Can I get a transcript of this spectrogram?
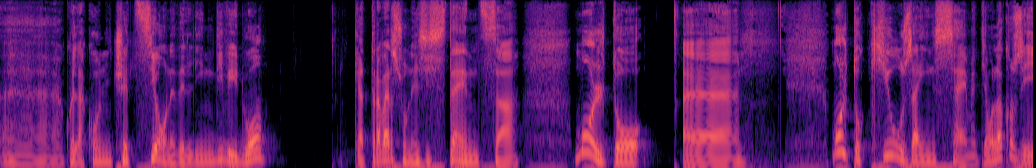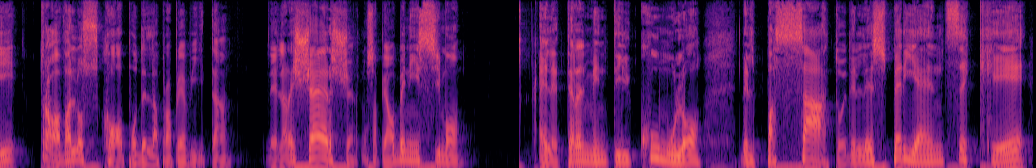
eh, quella concezione dell'individuo che attraverso un'esistenza molto... Eh, molto chiusa in sé, mettiamola così, trova lo scopo della propria vita. Nella recherche, lo sappiamo benissimo, è letteralmente il cumulo del passato e delle esperienze che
